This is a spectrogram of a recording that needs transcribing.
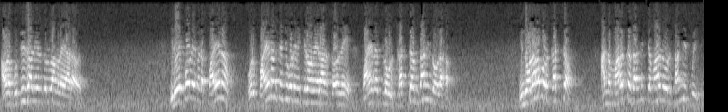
அவனை புத்திசாலின்னு சொல்லுவாங்களா யாராவது? இதே போல எங்களோட பயணம் ஒரு பயணம் செஞ்சு கொண்டிருக்கிறோம் மேலான சோழலே பயணத்துல ஒரு கட்டம் தான் இந்த உலகம். இந்த உலகம் ஒரு கட்டம். அந்த மரத்தை சந்திச்ச மாதிரி ஒரு சந்திப்பு இது.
